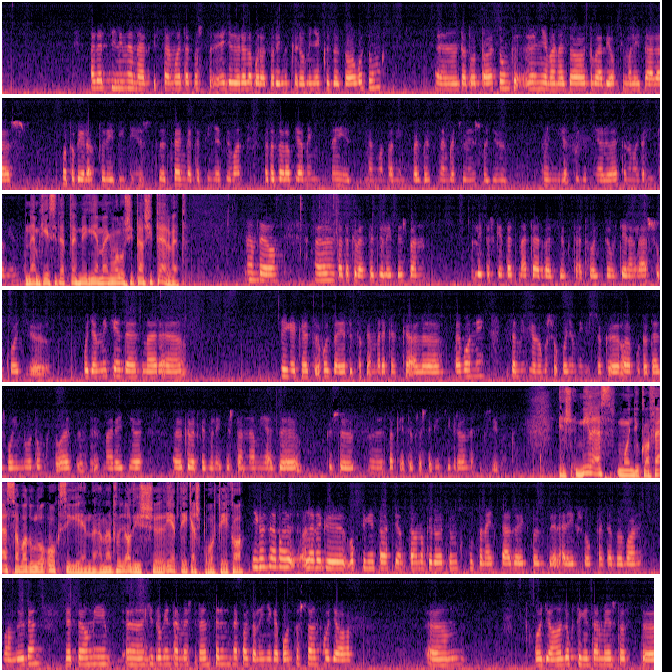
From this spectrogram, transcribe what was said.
Hát ezt még nem lehet kiszámolni, tehát most egyelőre laboratóriumi körülmények között dolgozunk, tehát ott tartunk. Nyilván ez a további optimalizálás fotobérreaktorépítés, rengeteg tényező van, tehát az alapján még nehéz megmondani, megbecsülés, hogy ennyire tudjuk mi előállítani majd a hidrogén. Nem készítettek még ilyen megvalósítási tervet? Nem, de a, tehát a következő lépésben lépésként ezt már tervezzük, tehát hogy, hogy tényleg lássuk, hogy hogyan miként, de ez már cégeket, hozzáértő szakembereket kell bevonni, hiszen mi biológusok vagyunk, mégiscsak alapkutatásból indultunk, szóval ez, ez már egy következő lépés tenne, amihez külső szakértőkre segítségre lenne szükségünk. És mi lesz mondjuk a felszabaduló oxigénnel? Mert hogy az is értékes portéka. Igazából a levegő oxigén tartalma körülöttünk 21% azért elég sok, tehát ebből van, van bőven. Illetve a mi uh, hidrogéntermelési rendszerünknek az a lényege pontosan, hogy a um, hogy az oxigéntermelést azt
